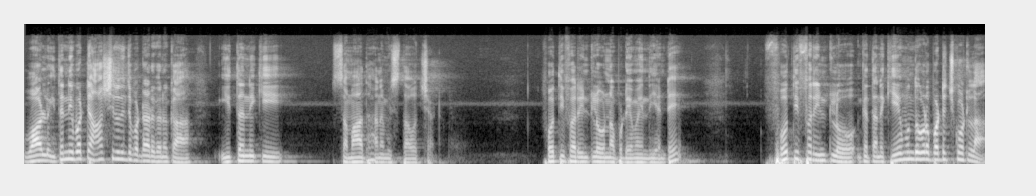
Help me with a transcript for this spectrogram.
వాళ్ళు ఇతన్ని బట్టి ఆశీర్వదించబడ్డాడు కనుక ఇతనికి సమాధానం ఇస్తా వచ్చాడు. ఫోతిఫర్ ఇంట్లో ఉన్నప్పుడు ఏమైంది అంటే ఫోతిఫర్ ఇంట్లో ఇంకా తనకి ఏముందో కూడా పట్టించుకోవట్లా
